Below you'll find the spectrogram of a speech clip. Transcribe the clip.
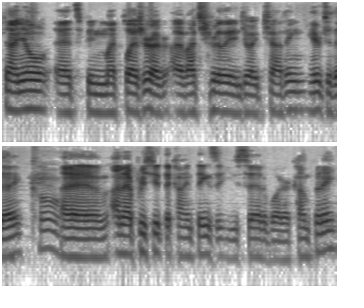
Daniel, it's been my pleasure. I've, I've actually really enjoyed chatting here today. Cool. Um, and I appreciate the kind things that you said about our company.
